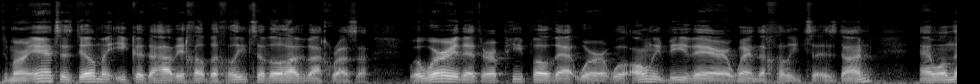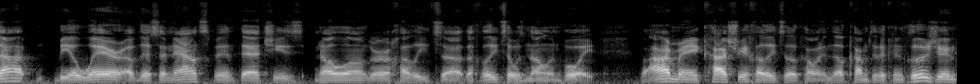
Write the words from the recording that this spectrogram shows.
Gemara answers, Dilma Ika We're worried that there are people that were will only be there when the chalitza is done and will not be aware of this announcement that she's no longer chalitza. The chalitza was null and void. And they'll come to the conclusion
